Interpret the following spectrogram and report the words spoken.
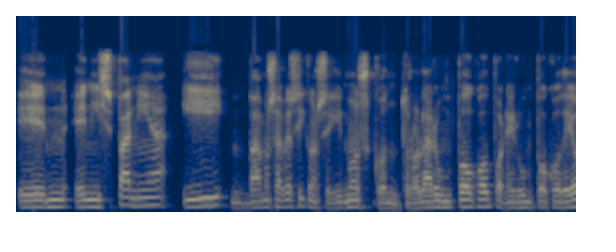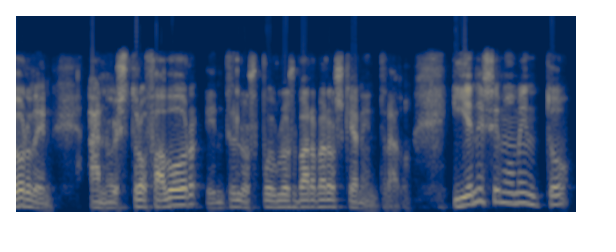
en, en, Hispania y vamos a ver si conseguimos controlar un poco, poner un poco de orden a nuestro favor entre los pueblos bárbaros que han entrado. Y en ese momento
